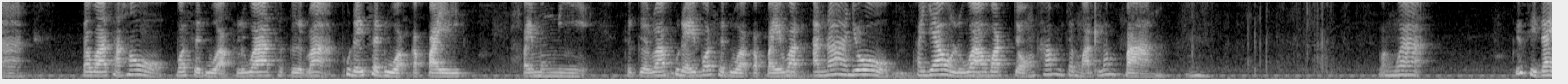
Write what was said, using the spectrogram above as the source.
นะ แต่ว่าถ้าเฮาบ่สะดวกหรือว่าถ้าเกิดว่าผู้ใดสะดวกก็ไปไปมงนี้ถ้าเกิดว่าผู้ใดบ่สะดวกก็ไปวัดอนาโยพะเยาหรือว่าวัดจองค่ำจังหวัดลำปางหวังว่าคือสิได้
